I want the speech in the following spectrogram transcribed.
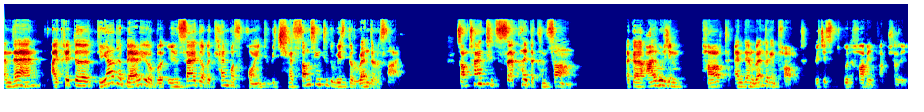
And then I create the, the other variable inside of the canvas point, which has something to do with the render side. So I'm trying to separate the concern, like an algorithm part and then rendering part, which is good habit actually.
